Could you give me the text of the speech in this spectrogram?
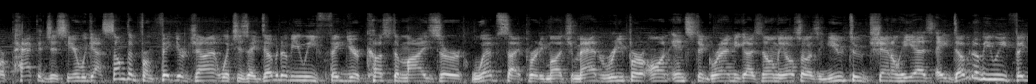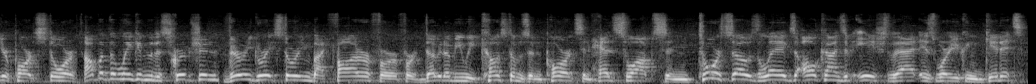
our packages here. We got something from Figure Giant, which is a WWE figure customizer website pretty much. Mad Reaper on Instagram. You guys know him. He also has a YouTube channel. He has a WWE figure parts store. I'll put the link in the description. Very great can buy fodder for, for WWE customs and parts and head swaps and torsos, legs, all kinds of ish. That is where you can get it.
